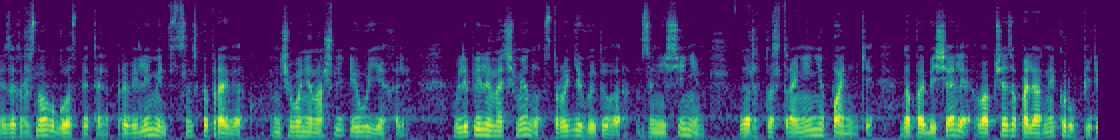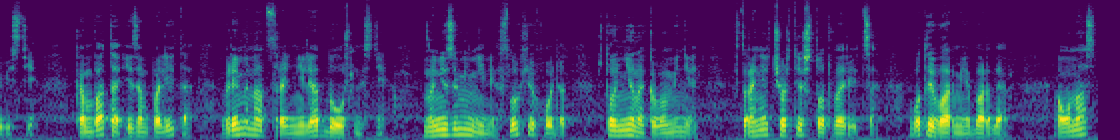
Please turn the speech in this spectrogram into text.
из окружного госпиталя, провели медицинскую проверку, ничего не нашли и уехали. Влепили Ночмеду строгий выговор с занесением за распространение паники, да пообещали вообще за полярный круг перевести. Комбата и замполита временно отстранили от должности, но не заменили, слухи ходят, что не на кого менять. В стране черти что творится, вот и в армии бардак. А у нас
